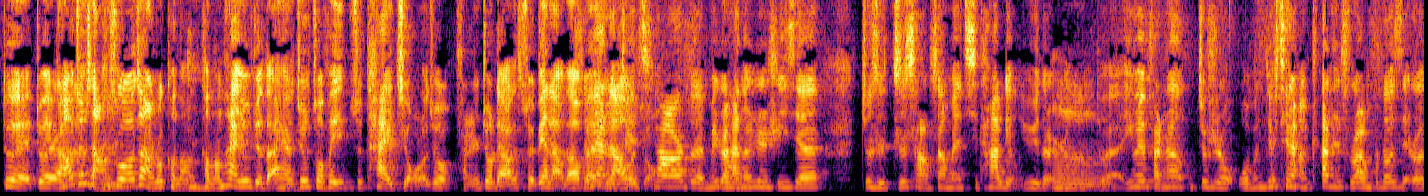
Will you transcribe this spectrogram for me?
对对，然后就想说，就想说，可能 可能他也就觉得，哎呀，就坐飞机就太久了，就反正就聊随便聊聊呗，随便聊个天儿，对，没准还能认识一些就是职场上面其他领域的人，对，因为反正就是我们就经常看那书上不都写说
